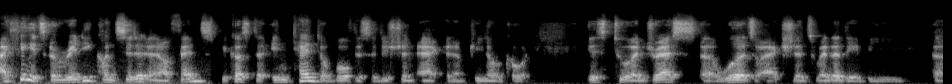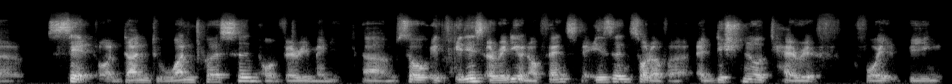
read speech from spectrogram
I think it's already considered an offense because the intent of both the Sedition Act and the Penal Code is to address uh, words or actions, whether they be uh, said or done to one person or very many. Um, so it, it is already an offense. There isn't sort of an additional tariff for it being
